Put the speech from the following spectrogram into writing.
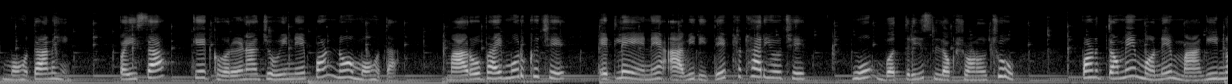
મોહતા નહીં. પૈસા કે ઘરેણા જોઈને પણ ન મોહતા. મારો ભાઈ મૂર્ખ છે એટલે એને આવી રીતે ઠઠાર્યો છે. હું બત્રીસ લક્ષણો છું. પણ તમે મને માગી ન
